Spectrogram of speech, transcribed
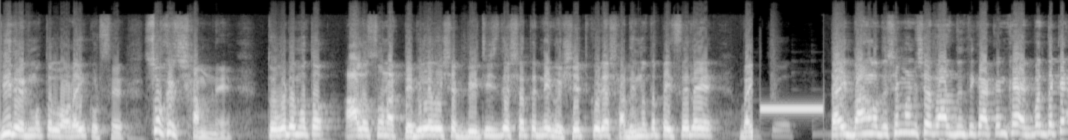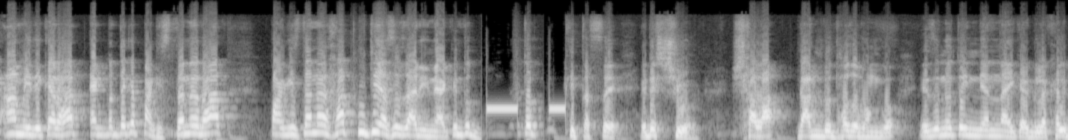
বীরের মতো লড়াই করছে চোখের সামনে। তোগের মতো আলোচনার টেবিলে বসে ব্রিটিশদের সাথে নেগোসিয়েট করে স্বাধীনতা পেয়েছে রে। ভাই, তাই বাংলাদেশের মানুষের রাজনৈতিক আকাঙ্ক্ষা একবার দেখে আমেরিকার হাত, একবার দেখে পাকিস্তানের হাত। পাকিস্তানের হাত কুটি আছে জানি না, কিন্তু এটা শিওর শালা, গান্ডু, ধ্বজভঙ্গ এই জন্য তো ইন্ডিয়ান নায়িকা গুলা খালি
